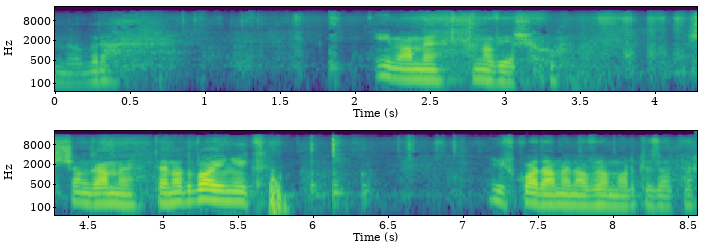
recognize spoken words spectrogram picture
Dobra. I mamy na wierzchu. Ściągamy ten odbojnik i wkładamy nowy amortyzator.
